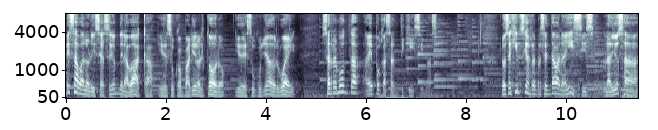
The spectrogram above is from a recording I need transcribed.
Esa valorización de la vaca y de su compañero el toro y de su cuñado el buey se remonta a épocas antiquísimas. Los egipcios representaban a Isis, la diosa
